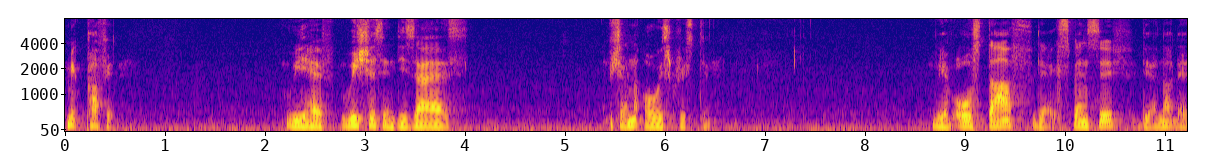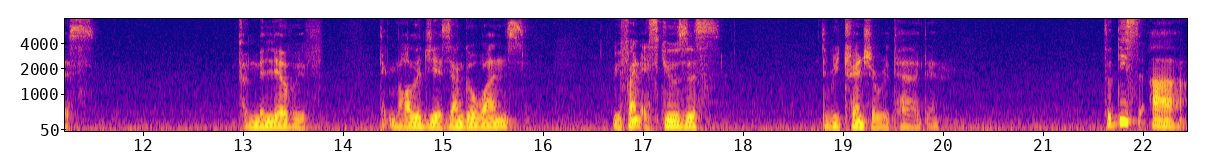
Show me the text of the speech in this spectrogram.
make profit, we have wishes and desires which are not always Christian. We have old staff, they're expensive, they are not as familiar with technology as younger ones. We find excuses to retrench or retire them. So these are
